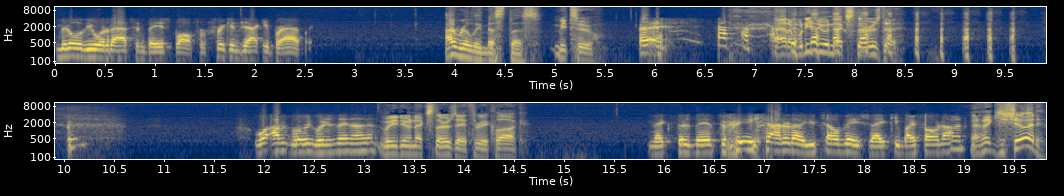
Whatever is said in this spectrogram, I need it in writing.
middle of the order bats in baseball for freaking Jackie Bradley. I really missed this. Me too. Adam, what are you doing next Thursday? What, um, what, what did you say now? What are you doing next Thursday at three o'clock? Next Thursday at 3? I don't know. You tell me. Should I keep my phone on? I think you should.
